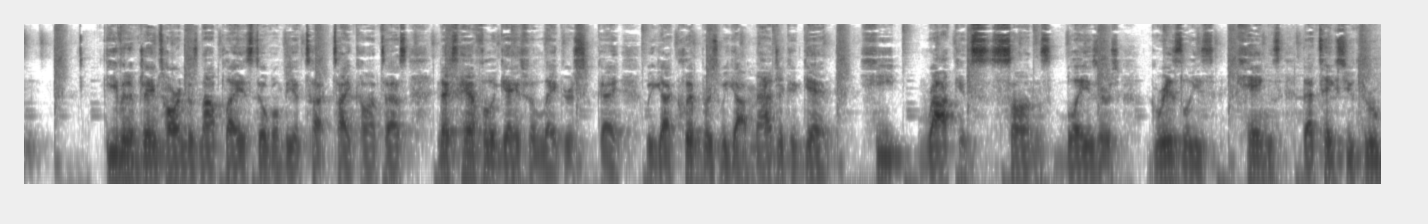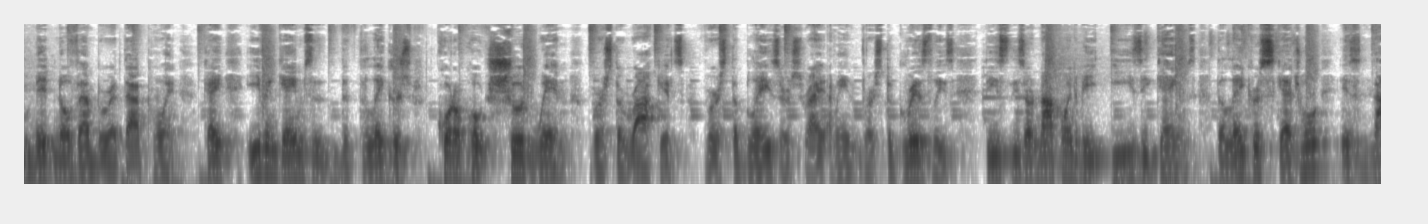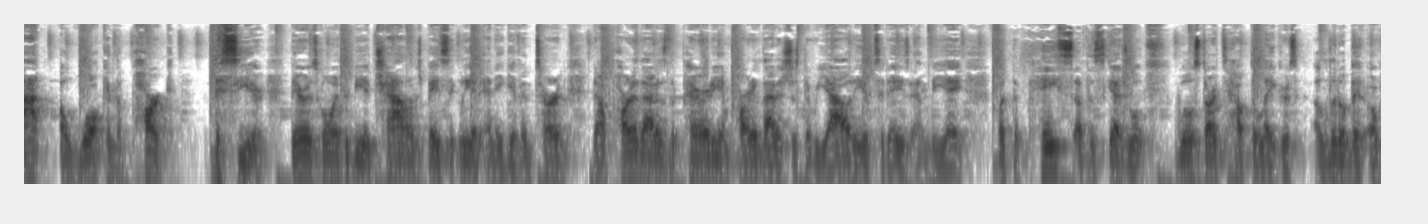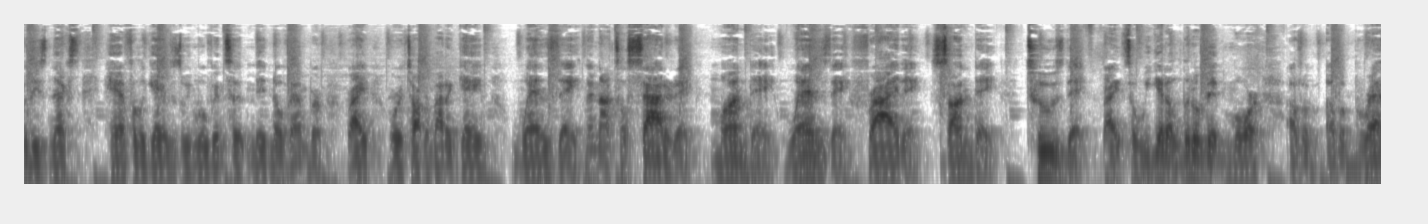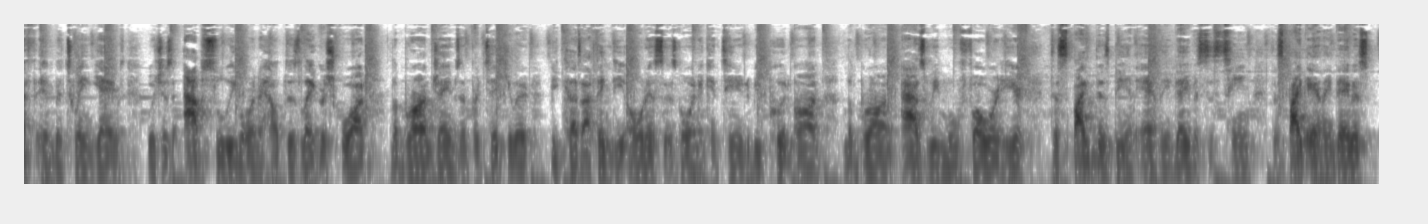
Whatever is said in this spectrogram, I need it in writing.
even if James Harden does not play, it's still going to be a t- tight contest. Next handful of games for the Lakers, okay? We got Clippers, we got Magic again, Heat, Rockets, Suns, Blazers, Grizzlies, Kings. That takes you through mid November at that point. Okay. Even games that the Lakers, quote unquote, should win versus the Rockets, versus the Blazers, right? I mean, versus the Grizzlies. These, these are not going to be easy games. The Lakers' schedule is not a walk in the park this year. There is going to be a challenge basically at any given turn. Now, part of that is the parity, and part of that is just the reality of today's NBA. But the pace of the schedule will start to help the Lakers a little bit over these next handful of games as we move into mid November, right? We're talking about a game Wednesday, then not till Saturday, Monday, Wednesday, Friday, Sunday, Tuesday, right? So we get a little bit more of a, of a breath in between games, which is absolutely going to help this Lakers squad, LeBron James in particular, because I think the onus is going to continue to be put on LeBron as we move forward here, despite this being Anthony Davis's team, despite Anthony Davis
